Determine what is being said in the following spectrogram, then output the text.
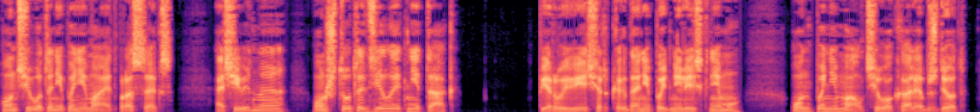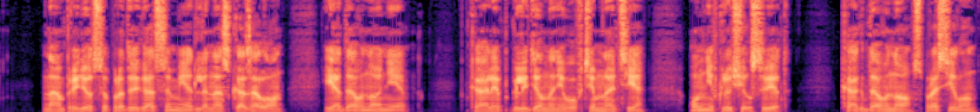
он чего-то не понимает про секс. Очевидно, он что-то делает не так. Первый вечер, когда они поднялись к нему, он понимал, чего Калеб ждет. «Нам придется продвигаться медленно», — сказал он. «Я давно не...» Калеб глядел на него в темноте. Он не включил свет. «Как давно?» — спросил он.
